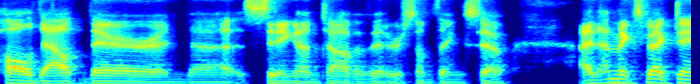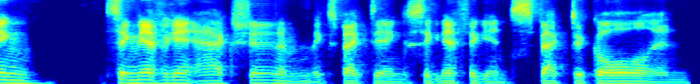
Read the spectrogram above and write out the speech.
hauled out there and uh, sitting on top of it or something. So I, i'm expecting significant action. I'm expecting significant spectacle. And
